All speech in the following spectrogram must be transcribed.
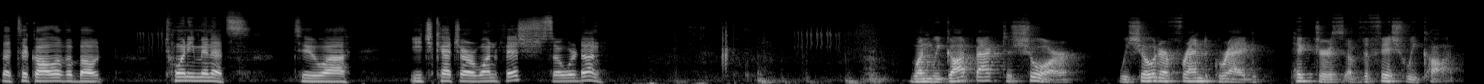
That took all of about 20 minutes to uh, each catch our one fish, so we're done. When we got back to shore, we showed our friend Greg pictures of the fish we caught.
